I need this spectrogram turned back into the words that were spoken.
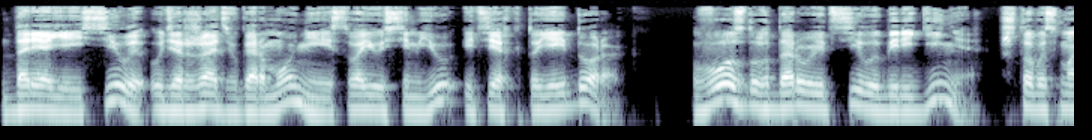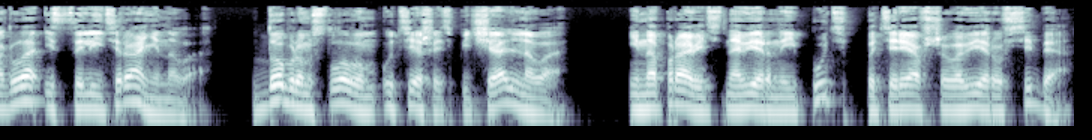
даря ей силы удержать в гармонии свою семью и тех, кто ей дорог. Воздух дарует силу берегине, чтобы смогла исцелить раненого, добрым словом утешить печального и направить на верный путь потерявшего веру в себя.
